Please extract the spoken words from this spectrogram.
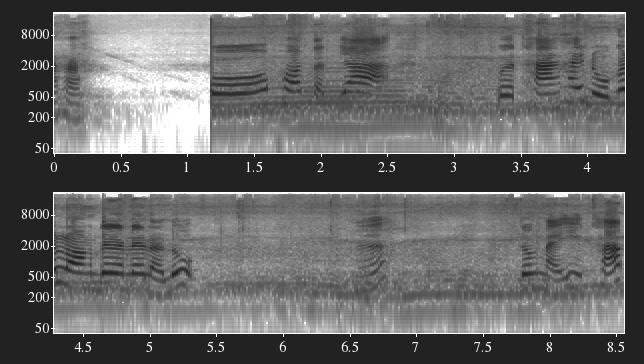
นะคะโอ้พอตัดหญ้า เปิดทางให้หนูก็ลองเดินเลยเหรอลูกฮะตรงไหนอีกครับ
